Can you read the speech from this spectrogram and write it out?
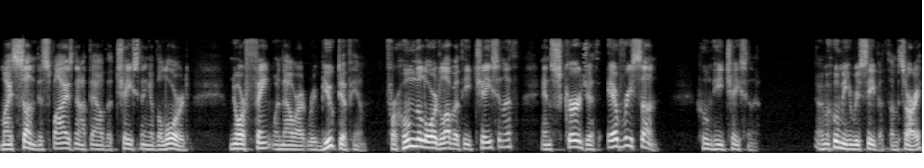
My son, despise not thou the chastening of the Lord, nor faint when thou art rebuked of him. For whom the Lord loveth, he chasteneth and scourgeth every son whom he chasteneth, um, whom he receiveth. I'm sorry.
